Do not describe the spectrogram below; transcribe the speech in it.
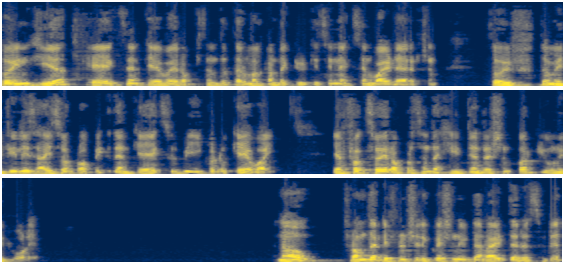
So in here, kx and ky represent the thermal conductivities in x and y direction. So if the material is isotropic, then kx will be equal to ky. fxy represent the heat generation per unit volume. Now, from the differential equation, you can write the residual.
